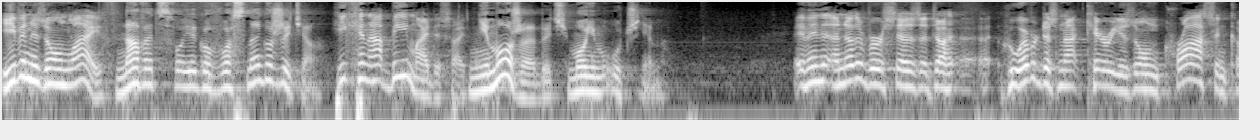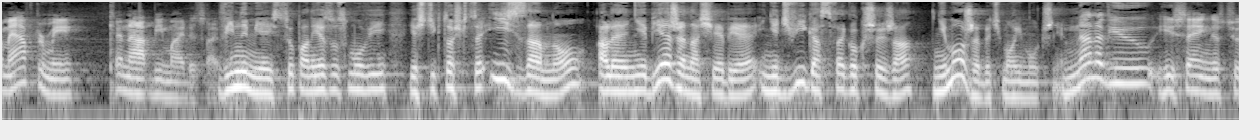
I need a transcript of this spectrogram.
even his own life, nawet swojego własnego życia, he cannot be my disciple." nie może być moim uczniem. And then another verse says, uh, "Whoever does not carry his own cross and come after me cannot be my disciple." W innym miejscu Pan Jezus mówi: Jeśli ktoś chce iść za mną, ale nie bierze na siebie i nie dźwiga swego krzyża, nie może być moim uczniem. None of you, he's saying this to,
